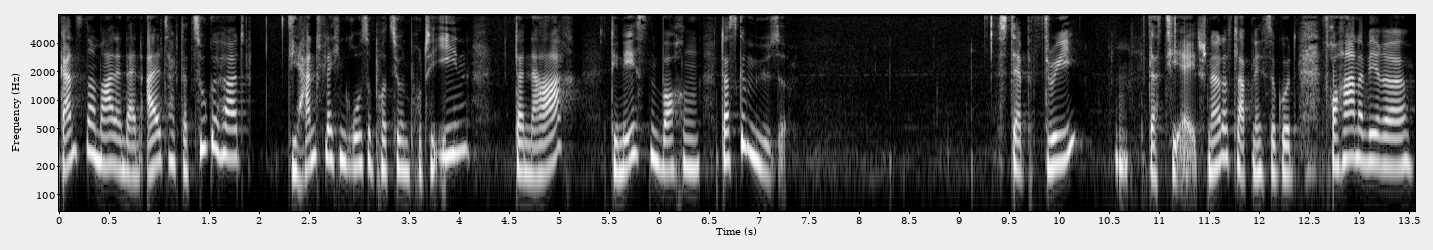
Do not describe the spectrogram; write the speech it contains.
ganz normal in deinen Alltag dazugehört. Die handflächengroße Portion Protein, danach die nächsten Wochen das Gemüse. Step 3, hm, das TH, ne? Das klappt nicht so gut. Frau Hane wäre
